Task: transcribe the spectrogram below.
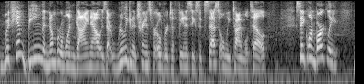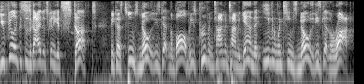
with him being the number one guy now, is that really going to transfer over to fantasy success? Only time will tell. Saquon Barkley, you feel like this is a guy that's going to get stuffed because teams know that he's getting the ball, but he's proven time and time again that even when teams know that he's getting the rock,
